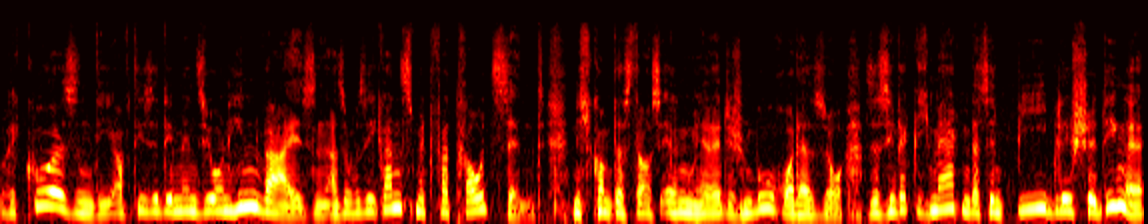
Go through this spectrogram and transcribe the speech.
Rekursen, die auf diese Dimension hinweisen, also wo sie ganz mit vertraut sind. Nicht kommt das da aus irgendeinem heretischen Buch oder so. Also sie wirklich merken, das sind biblische Dinge.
